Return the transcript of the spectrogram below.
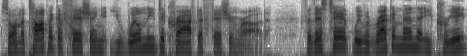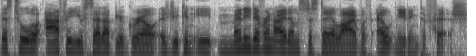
So on the topic of fishing, you will need to craft a fishing rod. For this tip, we would recommend that you create this tool after you've set up your grill as you can eat many different items to stay alive without needing to fish.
